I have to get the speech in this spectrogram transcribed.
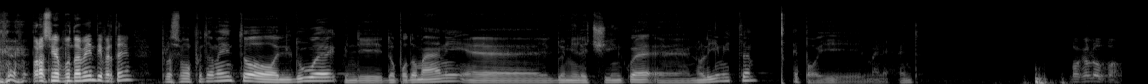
Prossimi appuntamenti per te? Prossimo appuntamento il 2, quindi dopodomani, eh, il 2005 eh, No Limit e poi il main event. Bocca al lupo.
